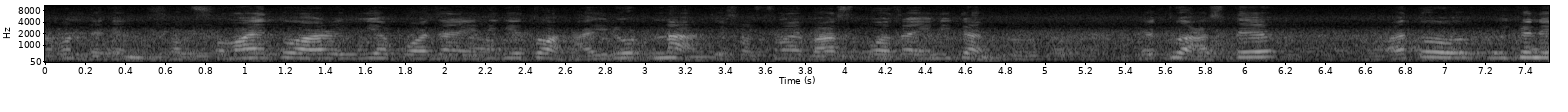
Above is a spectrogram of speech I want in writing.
এখন দেখেন, সব সময় তো আর ইয়ে পাওয়া যায় এদিকে তো হাই রোড না, যে সবসময় বাস পাওয়া যায় এনি টাইম একটু আসতে হয়তো ওইখানে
